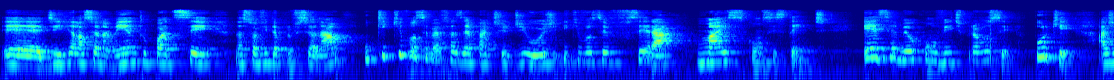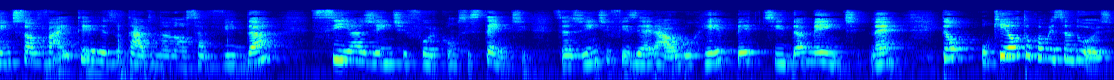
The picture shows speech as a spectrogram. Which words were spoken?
é, de relacionamento, pode ser na sua vida profissional. O que, que você vai fazer a partir de hoje e que você será mais consistente? Esse é meu convite para você. Por quê? A gente só vai ter resultado na nossa vida se a gente for consistente, se a gente fizer algo repetidamente, né? Então, o que eu tô começando hoje?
